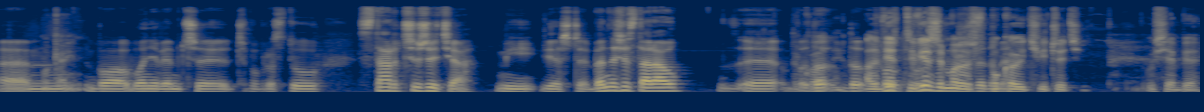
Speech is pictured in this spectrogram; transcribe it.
um, okay. bo, bo nie wiem, czy, czy po prostu starczy życia mi jeszcze. Będę się starał. E, do, do, Ale wiesz, ty wiesz, że możesz w pokoju ćwiczyć u siebie,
